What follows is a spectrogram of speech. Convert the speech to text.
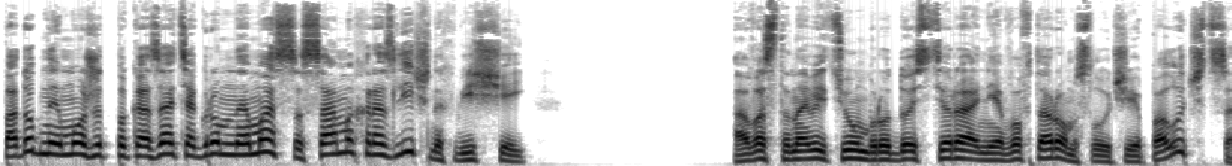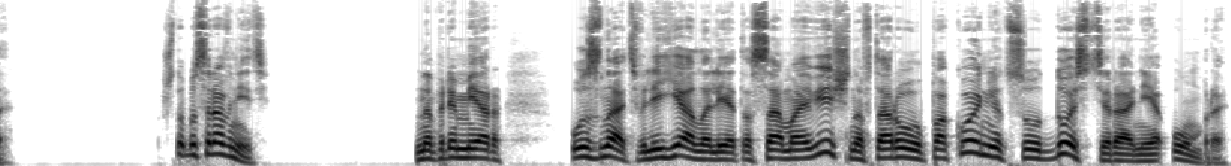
Подобное может показать огромная масса самых различных вещей — а восстановить Умбру до стирания во втором случае получится? Чтобы сравнить. Например, узнать, влияла ли эта самая вещь на вторую покойницу до стирания Умбры.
